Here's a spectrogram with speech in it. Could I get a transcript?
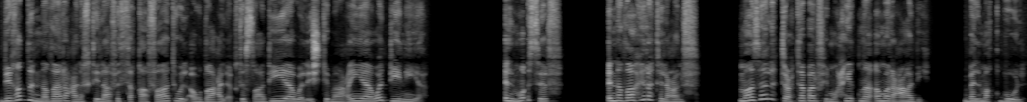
بغض النظر عن اختلاف الثقافات والأوضاع الاقتصادية والاجتماعية والدينية. المؤسف أن ظاهرة العنف ما زالت تعتبر في محيطنا أمر عادي بل مقبول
